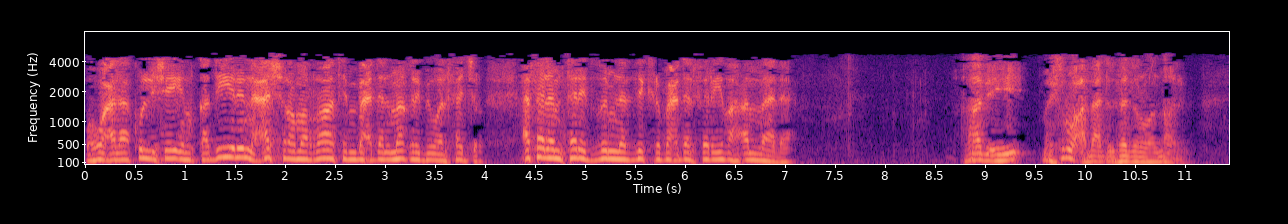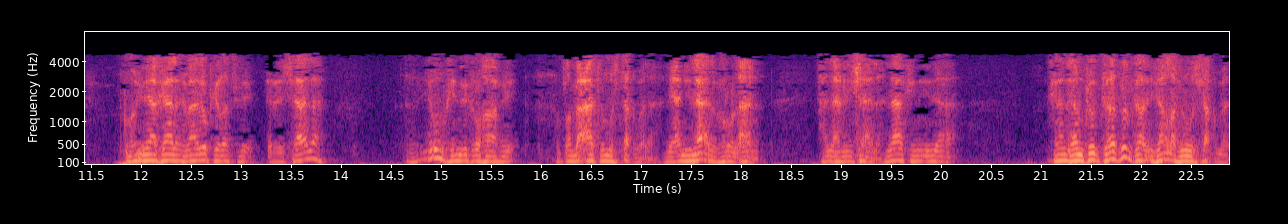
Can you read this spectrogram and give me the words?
وهو على كل شيء قدير عشر مرات بعد المغرب والفجر. أفلم ترد ضمن الذكر بعد الفريضة أم ماذا؟ هذه مشروعة بعد الفجر والمغرب. وإذا كانت ما ذكرت في الرسالة يمكن ذكرها في الطبعات المستقبلة لأني لا أذكر الآن على الرسالة. لكن إذا كانت لم تذكر تذكر إن شاء الله في المستقبل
